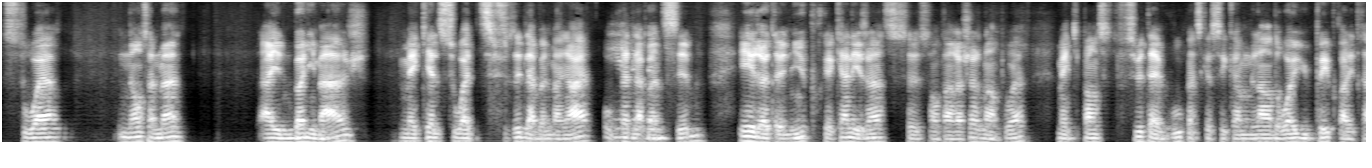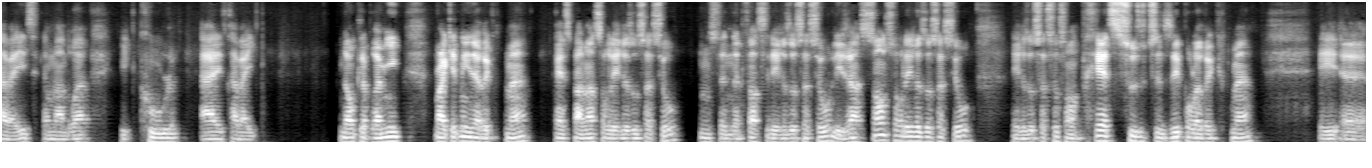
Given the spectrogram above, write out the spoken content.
soit non seulement ait une bonne image, mais qu'elle soit diffusée de la bonne manière auprès de la bonne cible et retenue pour que quand les gens sont en recherche d'emploi, mais qu'ils pensent tout de suite à vous parce que c'est comme l'endroit UP pour aller travailler, c'est comme l'endroit qui est cool à aller travailler. Donc, le premier, marketing de recrutement, principalement sur les réseaux sociaux. Notre force, c'est les réseaux sociaux. Les gens sont sur les réseaux sociaux. Les réseaux sociaux sont très sous-utilisés pour le recrutement. Et euh,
